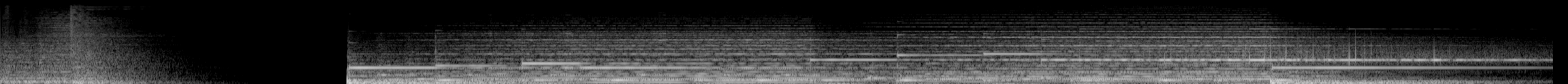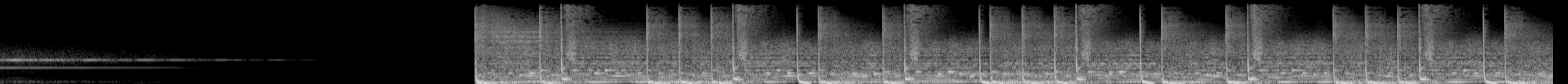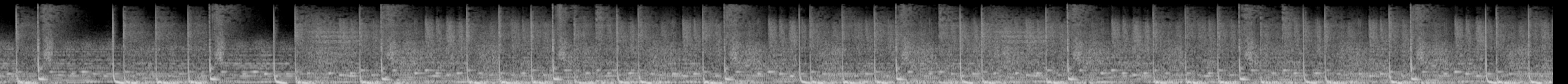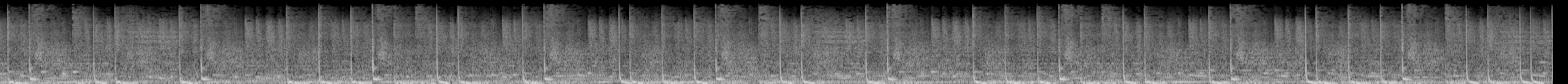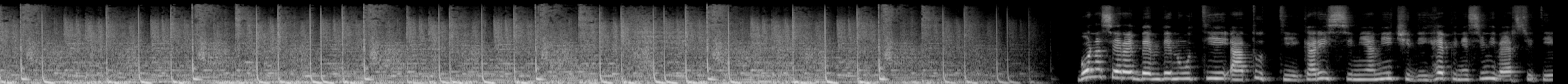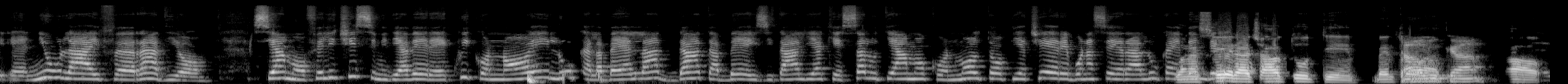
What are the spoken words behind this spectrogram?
Buonasera e benvenuti a tutti carissimi amici di Happiness University e New Life Radio. Siamo felicissimi di avere qui con noi Luca Labella, Database Italia, che salutiamo con molto piacere. Buonasera Luca e Buonasera, benvenuto. ciao a tutti. Ben ciao Luca. Ciao.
